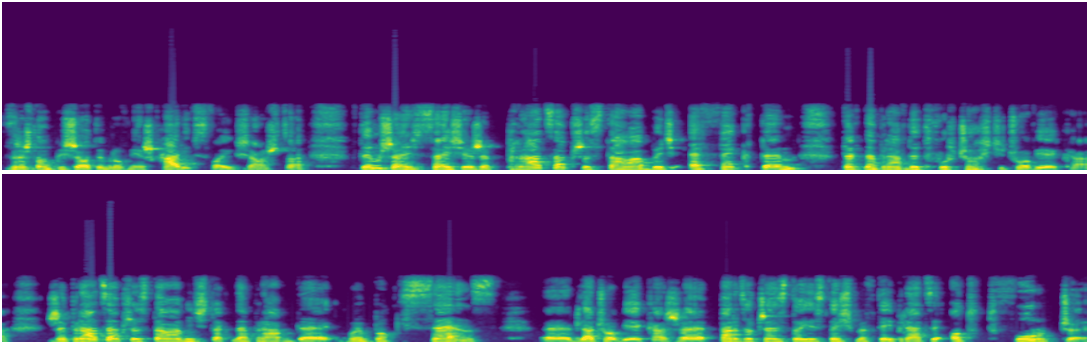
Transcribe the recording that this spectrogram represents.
zresztą pisze o tym również Harry w swojej książce, w tym sensie, że praca przestała być efektem tak naprawdę twórczości człowieka, że praca przestała mieć tak naprawdę głęboki sens e, dla człowieka, że bardzo często jesteśmy w tej pracy odtwórczy,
